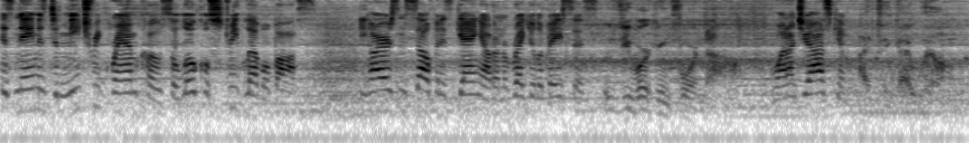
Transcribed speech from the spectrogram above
His name is Dimitri Gramkos, a local street level boss. He hires himself and his gang out on a regular basis. Who's he working for now? Why don't you ask him? I think I will.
